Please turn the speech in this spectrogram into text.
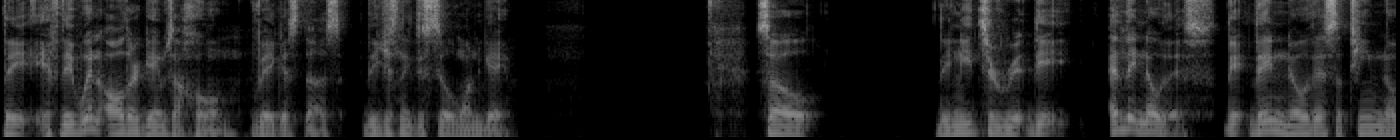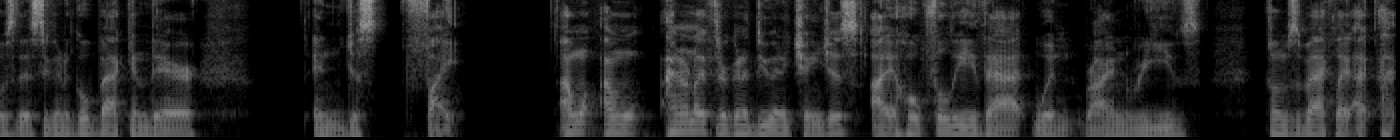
they if they win all their games at home, Vegas does. They just need to steal one game. So they need to re- they and they know this. They they know this. The team knows this. They're gonna go back in there and just fight. I I I don't know if they're gonna do any changes. I hopefully that when Ryan Reaves comes back, like I, I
